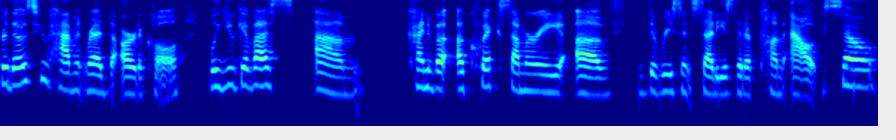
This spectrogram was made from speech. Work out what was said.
For those who haven't read the article, will you give us um, kind of a, a, quick summary of the recent studies that have come out? So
